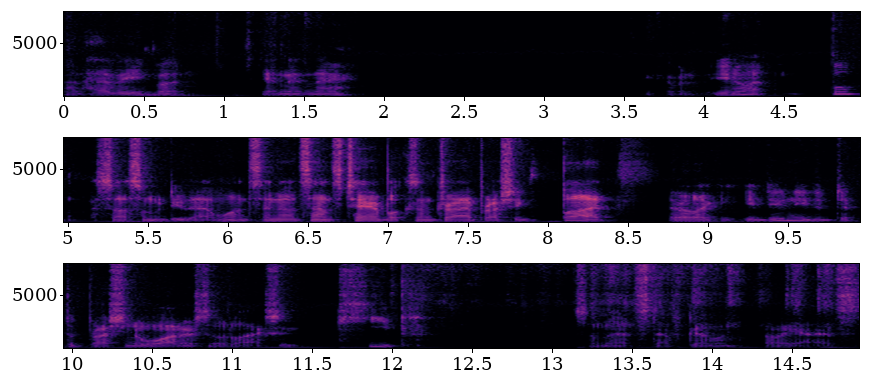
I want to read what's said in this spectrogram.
not heavy, but it's getting in there. I think I you know what? Boop. I saw someone do that once. I know it sounds terrible because I'm dry brushing, but they're like, you do need to dip the brush into water so it'll actually keep some of that stuff going. Oh yeah, that's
